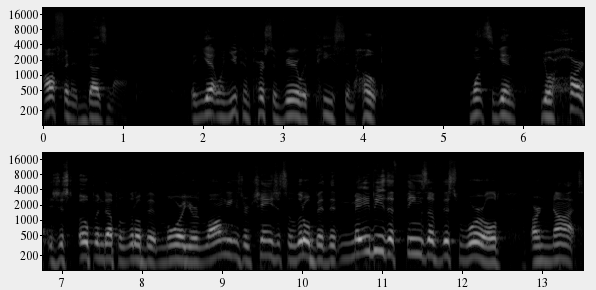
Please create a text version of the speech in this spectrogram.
Often it does not. And yet, when you can persevere with peace and hope, once again, your heart is just opened up a little bit more. Your longings are changed just a little bit, that maybe the things of this world are not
